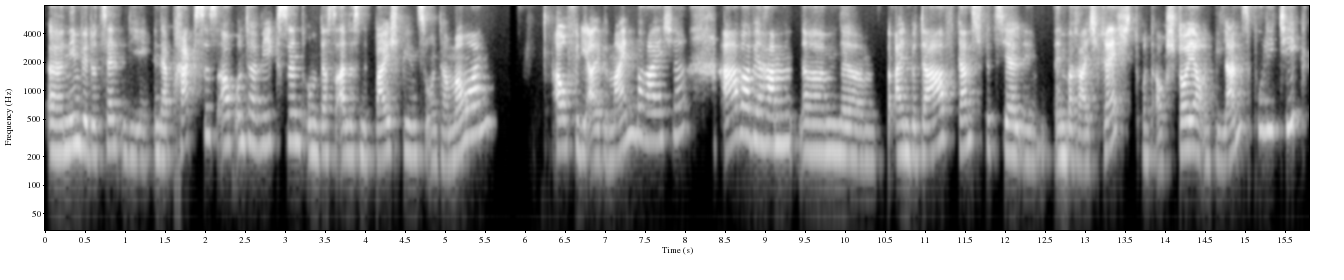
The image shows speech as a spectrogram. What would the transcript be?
äh, nehmen wir Dozenten, die in der Praxis auch unterwegs sind, um das alles mit Beispielen zu untermauern auch für die allgemeinen Bereiche. Aber wir haben ähm, ne, einen Bedarf ganz speziell im, im Bereich Recht und auch Steuer- und Bilanzpolitik.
